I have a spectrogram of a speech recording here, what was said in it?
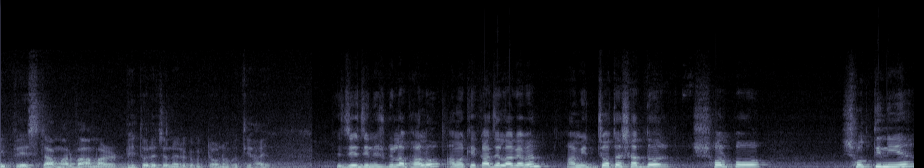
এই প্লেসটা আমার বা আমার ভেতরে যেন এরকম একটা অনুভূতি হয়। যে জিনিসগুলো ভালো আমাকে কাজে লাগাবেন, আমি যথাসাধ্য স্বল্প শক্তি নিয়ে,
